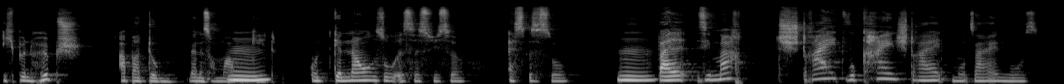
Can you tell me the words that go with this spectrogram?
Ich bin hübsch, aber dumm, wenn es um Marvin Mhm. geht. Und genau so ist es, Süße. Es ist so. Mhm. Weil sie macht Streit, wo kein Streit sein muss.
